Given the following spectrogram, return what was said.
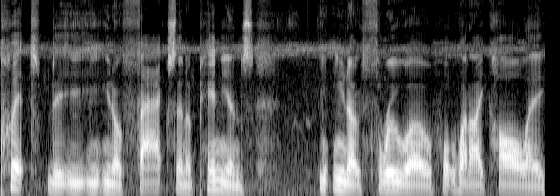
put the, you know, facts and opinions, you know, through a, what I call a,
